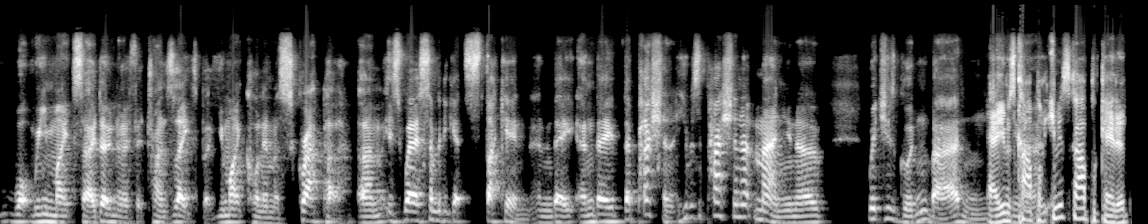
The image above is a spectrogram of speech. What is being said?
what we might say. I don't know if it translates, but you might call him a scrapper. Um, is where somebody gets stuck in, and they and they they're passionate. He was a passionate man, you know, which is good and bad. And Yeah, he was you know, he was complicated.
